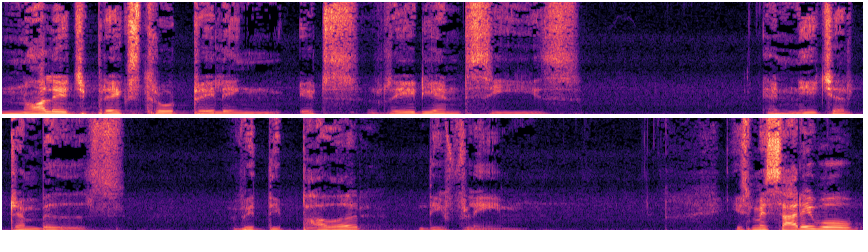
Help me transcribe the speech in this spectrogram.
knowledge breaks through trailing its radiant seas and nature trembles with the power the flame इसमें सारे वो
